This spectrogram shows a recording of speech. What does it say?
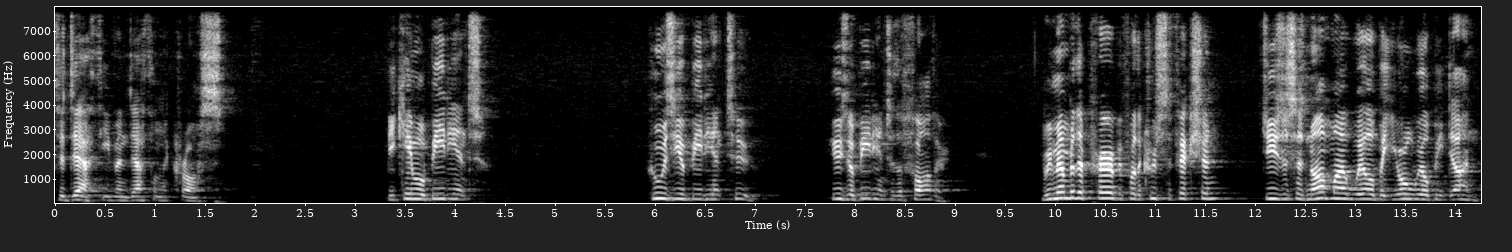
to death, even death on the cross. Became obedient who is he obedient to? He was obedient to the Father. Remember the prayer before the crucifixion? Jesus says, Not my will, but your will be done.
